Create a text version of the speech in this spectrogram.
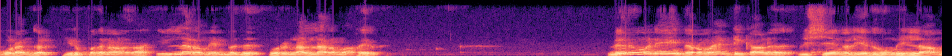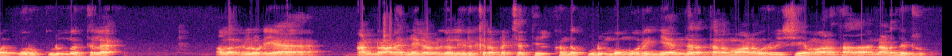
குணங்கள் இருப்பதனால தான் இல்லறம் என்பது ஒரு நல்லறமாக இருக்கு. வெறுமனே இந்த ரொமான்டிக்கான விஷயங்கள் எதுவும் இல்லாமல் ஒரு குடும்பத்தில் அவர்களுடைய அன்றாட நிகழ்வுகள் இருக்கிற பட்சத்தில் அந்த குடும்பம் ஒரு இயந்திரத்தனமான ஒரு விஷயமாக தான் நடந்துட்டு இருக்கும்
